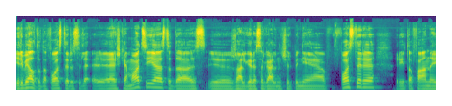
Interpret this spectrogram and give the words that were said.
Ir vėl tada Fosteris reiškia emocijas, tada e, Žalgeris ir gali nušvilpinėja Fosterį, ryto fanai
